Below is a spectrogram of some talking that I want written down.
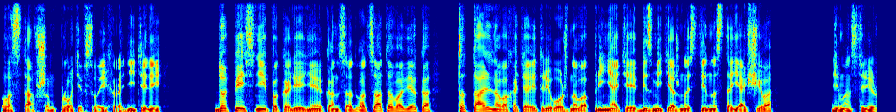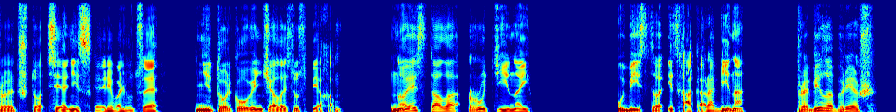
восставшем против своих родителей, до песни поколения конца XX века, тотального, хотя и тревожного, принятия безмятежности настоящего, демонстрирует, что сионистская революция не только увенчалась успехом, но и стала рутиной. Убийство Ицхака Рабина пробило брешь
